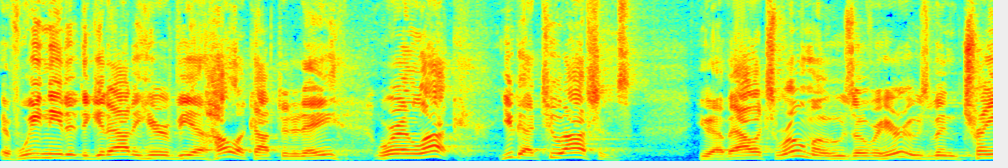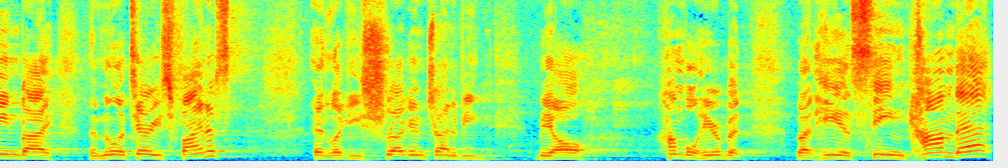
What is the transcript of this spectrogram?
If we needed to get out of here via helicopter today, we're in luck. You got two options. You have Alex Romo, who's over here, who's been trained by the military's finest. And look, he's shrugging, trying to be, be all humble here, but, but he has seen combat.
